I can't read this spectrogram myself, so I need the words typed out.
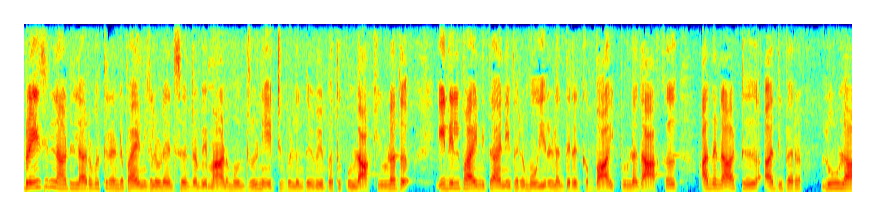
பிரேசில் நாட்டில் அறுபத்தி இரண்டு பயணிகளுடன் சென்ற விமானம் ஒன்று நேற்று விழுந்து விபத்துக்குள்ளாகியுள்ளது. இதில் பயணித்த அனைவரும் உயிரிழந்திருக்க வாய்ப்புள்ளதாக அந்த நாட்டு அதிபர் லூலா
